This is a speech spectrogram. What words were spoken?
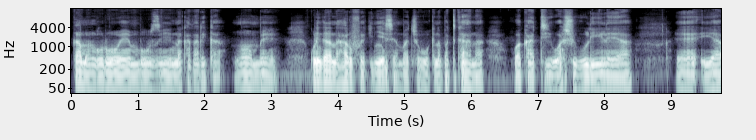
kama nguruwe, mbuzi na kadhalika, ng'ombe, kulingana na harufu ya kinyesi ambacho huwa kinapatikana wakati wa shughuli ile ya, ya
